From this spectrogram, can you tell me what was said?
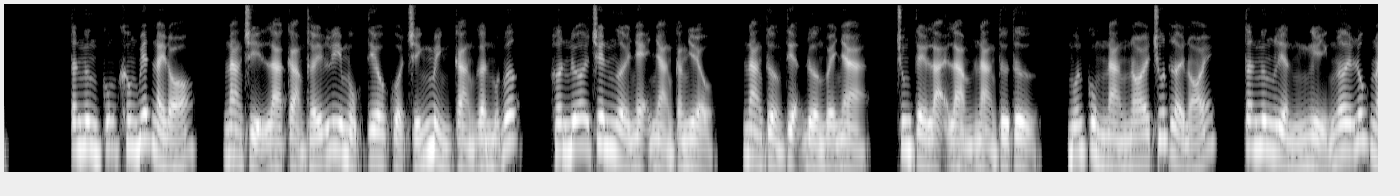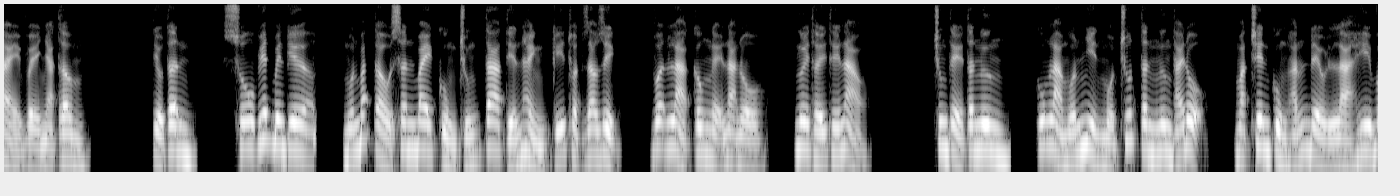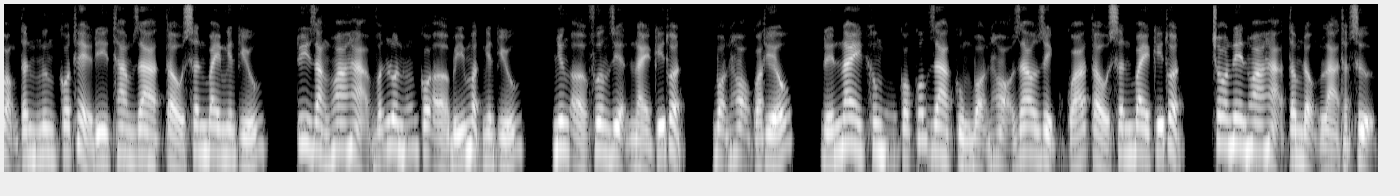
Tân ngưng cũng không biết này đó, nàng chỉ là cảm thấy ly mục tiêu của chính mình càng gần một bước, hơn nữa trên người nhẹ nhàng càng nhiều, nàng tưởng tiện đường về nhà, trung tề lại làm nàng từ từ, muốn cùng nàng nói chút lời nói, tân ngưng liền nghỉ ngơi lúc này về nhà tâm. Tiểu tân, số viết bên kia, muốn bắt tàu sân bay cùng chúng ta tiến hành kỹ thuật giao dịch, vẫn là công nghệ nano, ngươi thấy thế nào? Trung thể tân ngưng, cũng là muốn nhìn một chút tân ngưng thái độ, mặt trên cùng hắn đều là hy vọng tân ngưng có thể đi tham gia tàu sân bay nghiên cứu, tuy rằng hoa hạ vẫn luôn có ở bí mật nghiên cứu, nhưng ở phương diện này kỹ thuật, bọn họ quá thiếu, đến nay không có quốc gia cùng bọn họ giao dịch quá tàu sân bay kỹ thuật, cho nên hoa hạ tâm động là thật sự.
